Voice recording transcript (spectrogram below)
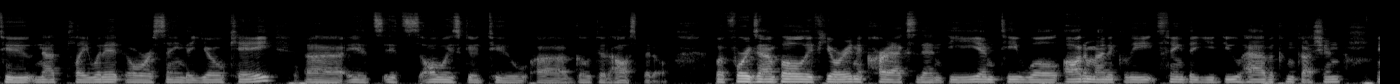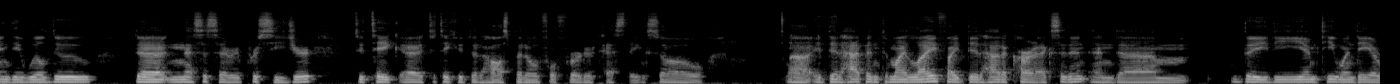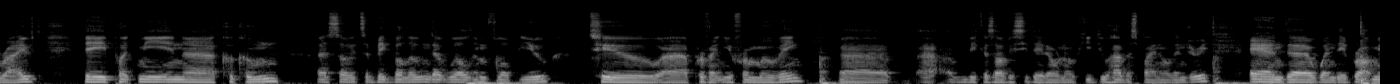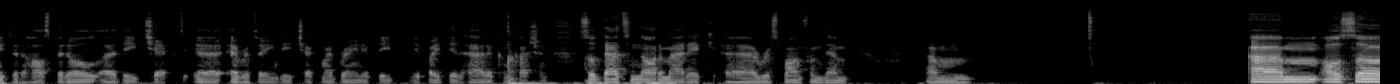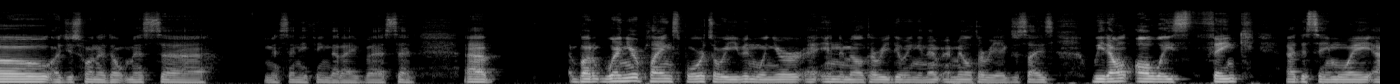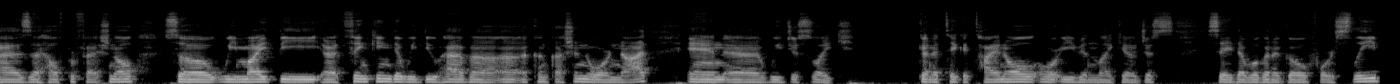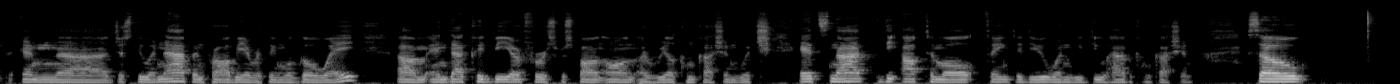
to not play with it or saying that you're okay. Uh, it's it's always good to uh, go to the hospital. But for example, if you're in a car accident, the EMT will automatically think that you do have a concussion, and they will do the necessary procedure to take uh, to take you to the hospital for further testing. So uh, it did happen to my life. I did had a car accident, and um, the the EMT when they arrived, they put me in a cocoon. Uh, so it's a big balloon that will envelope you to uh, prevent you from moving. Uh, uh, because obviously they don't know if you do have a spinal injury. And uh, when they brought me to the hospital, they checked everything. They checked my brain if they if I did had a concussion. So that's an automatic response from them. Um, um, also, I just want to don't miss uh, miss anything that I've uh, said. Uh, but when you're playing sports or even when you're uh, in the military doing a military exercise, we don't always think uh, the same way as a health professional. So we might be uh, thinking that we do have a, a concussion or not, and uh, we just like gonna take a Tylenol or even like uh, just say that we're going to go for sleep and uh, just do a nap and probably everything will go away. Um, and that could be our first response on a real concussion, which it's not the optimal thing to do when we do have a concussion. So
